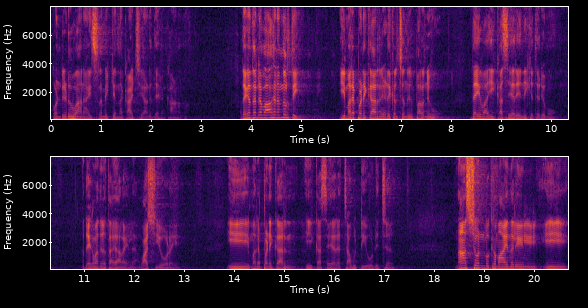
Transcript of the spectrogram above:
കൊണ്ടിടുവാനായി ശ്രമിക്കുന്ന കാഴ്ചയാണ് ഇദ്ദേഹം കാണുന്നത്. അദ്ദേഹം തന്റെ വാഹനം നിർത്തി. ഈ മരപ്പണിക്കാരന്റെ അടുക്കൽ ചെന്ന് പറഞ്ഞു ദയവായി ഈ കസേര എനിക്ക് തരുമോ? അദ്ദേഹം അതിന് തയ്യാറായില്ല. വാശിയോടെ ഈ മരപ്പണിക്കാരൻ ഈ കസേര ചവിട്ടി ഓടിച്ച് നാശോന്മുഖമായ നിലയിൽ ഈ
